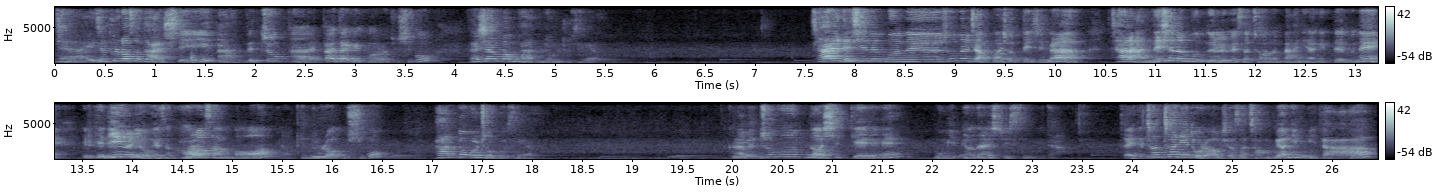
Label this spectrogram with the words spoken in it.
자, 이제 풀러서 다시 반대쪽 발바닥에 걸어주시고 다시 한번 반동 주세요. 잘 되시는 분은 손을 잡고 하셔도 되지만 잘 안 되시는 분들을 위해서 저는 많이 하기 때문에 이렇게 링을 이용해서 걸어서 한번 이렇게 눌러보시고 반동을 줘보세요. 그러면 조금 더 쉽게 몸이 변할 수 있습니다. 자, 이제 천천히 돌아오셔서 정면입니다.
